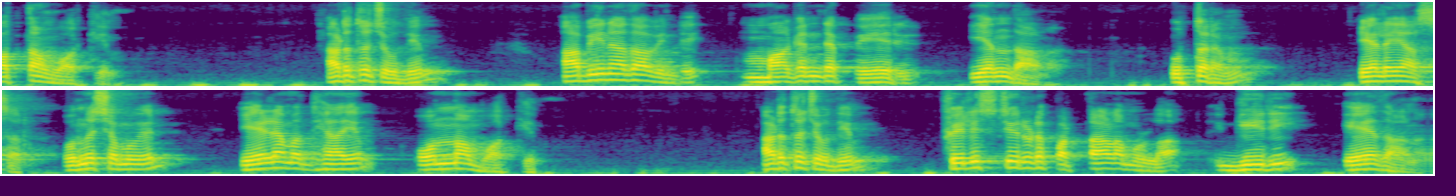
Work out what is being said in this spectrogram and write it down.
പത്താം വാക്യം. അടുത്ത ചോദ്യം അഭിനേതാവിന്റെ മകന്റെ പേര് എന്താണ്? ഉത്തരം എലയാസർ. ഒന്ന് ശമുവേൽ ഏഴാം അധ്യായം ഒന്നാം വാക്യം. അടുത്ത ചോദ്യം ഫെലിസ്ത്യരുടെ പട്ടാളമുള്ള ഗിരി ഏതാണ്?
